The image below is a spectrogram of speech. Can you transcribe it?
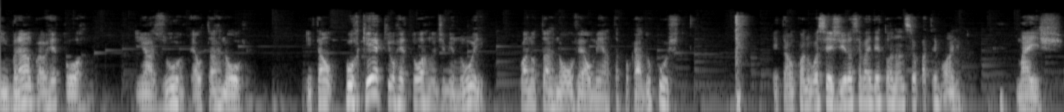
Em branco é o retorno, em azul é o turnover. Então, por que, que o retorno diminui quando o turnover aumenta? Por causa do custo. Então, quando você gira, você vai detonando seu patrimônio. Mas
